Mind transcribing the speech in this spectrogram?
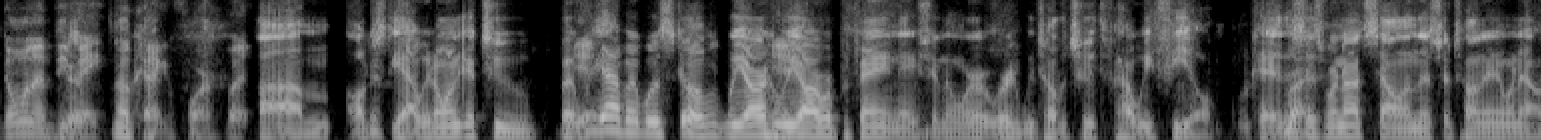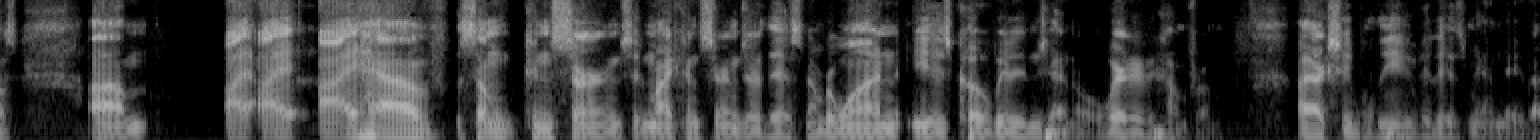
don't want to debate Okay. back and forth, but Um, I'll just yeah, we don't want to get too, but Yeah. yeah, but we're still we are who we are. We're profanity nation, and we're, we're we tell the truth of how we feel. Okay, this Right. is we're not selling this or telling anyone else. Um, I I I have some concerns, and my concerns are this: number one is COVID in general. Where did it come from? I actually believe it is man-made. I,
